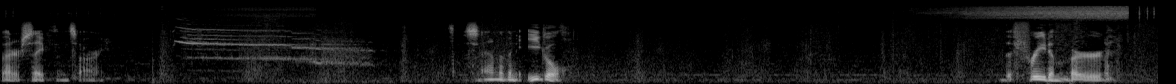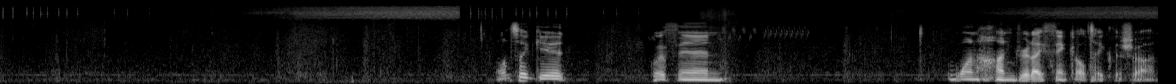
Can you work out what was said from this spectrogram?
better safe than sorry. Sound of an eagle. The freedom bird. Once I get within 100, I think I'll take the shot.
